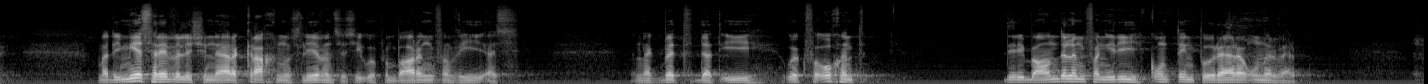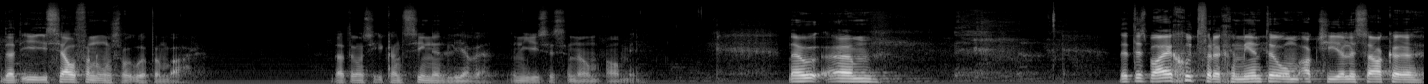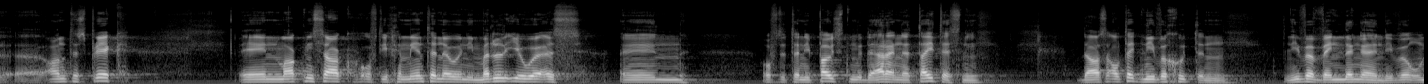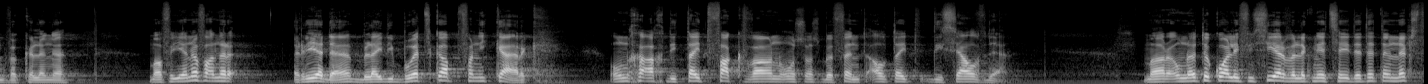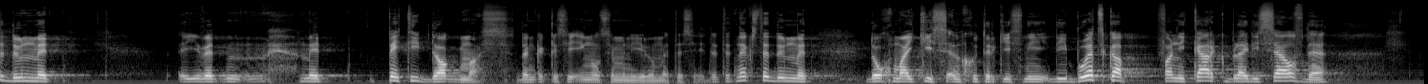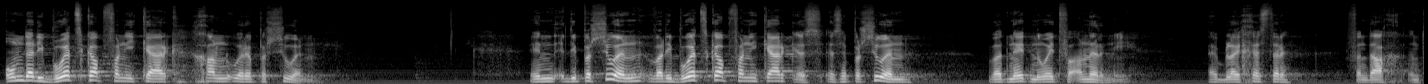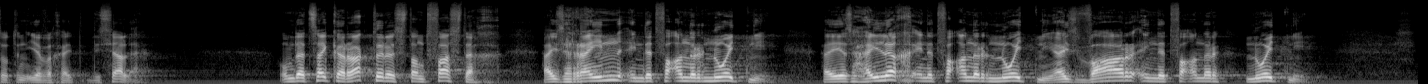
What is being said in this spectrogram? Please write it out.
Maar die mees revolusionêre krag in ons lewens is die openbaring van wie U is. En ek bid dat U ook ver oggend deur die behandeling van hierdie kontemporêre onderwerp dat U Uself aan ons wil openbaar. Dat ons U kan sien en lewe in Jesus se naam. Amen. Nou, ehm um, dit is baie goed vir 'n gemeente om aktuelle sake uh, aan te spreek. En maak nie saak of die gemeente nou in die middeleeue is en of dit in die postmoderne tyd is nie. Daar's altyd nuwe goed en nuwe wendinge en nuwe ontwikkelinge. Maar vir een of ander rede bly die boodskap van die kerk ongeag die tydvak waarin ons ons bevind altyd dieselfde. Maar om nou te kwalifiseer wil ek net sê dit het nou niks te doen met jy weet met petty dogmas, dink ek is die Engelse manier om dit te sê. Dit het niks te doen met dogmaatjies en goetertjies nie. Die boodskap van die kerk bly dieselfde omdat die boodskap van die kerk gaan oor 'n persoon. En die persoon wat die boodskap van die kerk is, is 'n persoon wat net nooit verander nie. Hy bly gister, vandag en tot in ewigheid dieselfde. Omdat sy karakter is standvastig. Hy's rein en dit verander nooit nie. Hy is heilig en dit verander nooit nie. Hy's waar en dit verander nooit nie.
